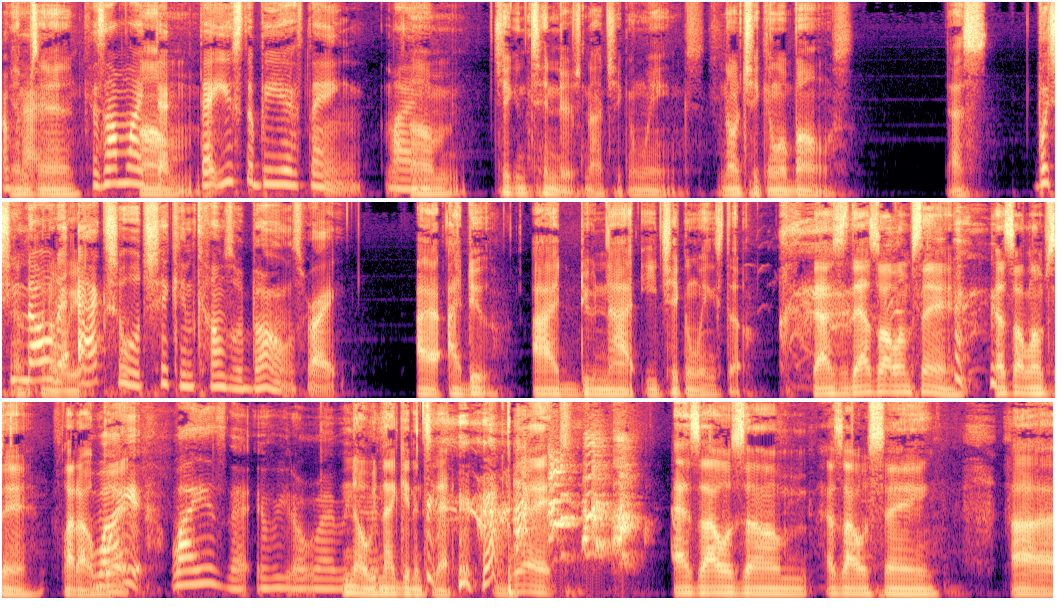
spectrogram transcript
You know what I'm saying? Because I'm like Um, that. That used to be your thing. Like, Um, chicken tenders, not chicken wings. No chicken with bones. That's but you know the weird. actual chicken comes with bones, right? I, I do. I do not eat chicken wings though. That's that's all I'm saying. That's all I'm saying. Flat out. Why? But why is that? If you don't mind me no, we're not getting to that. But as I was um as I was saying, uh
